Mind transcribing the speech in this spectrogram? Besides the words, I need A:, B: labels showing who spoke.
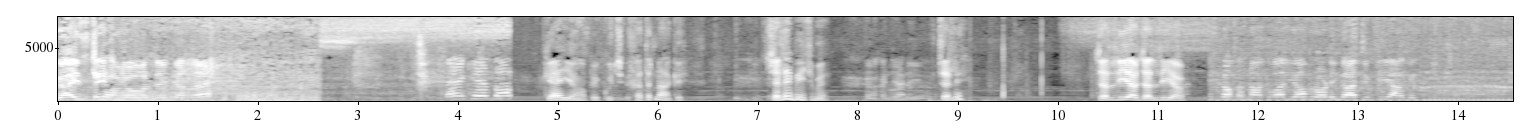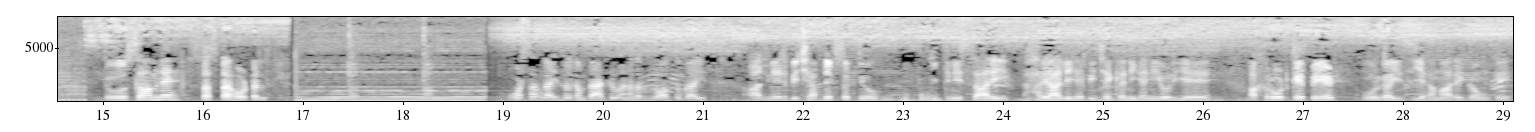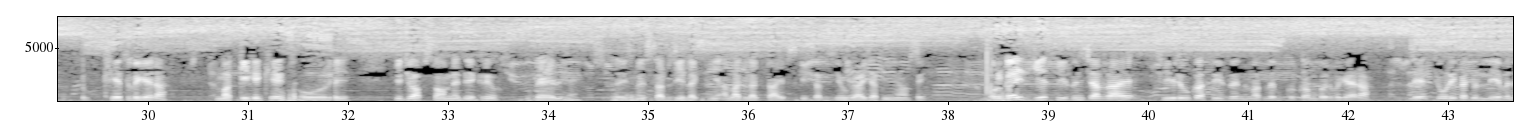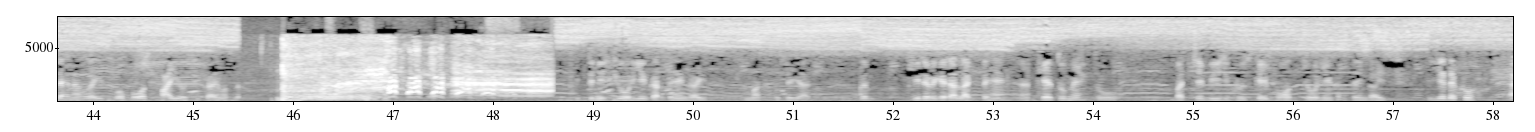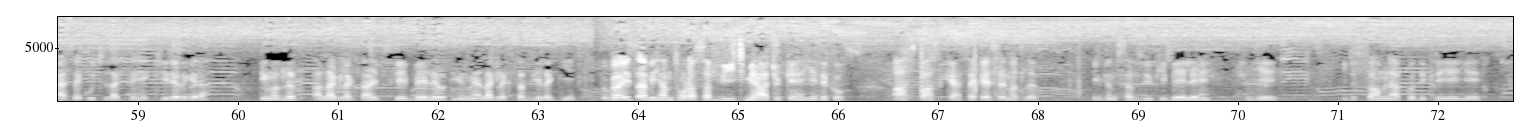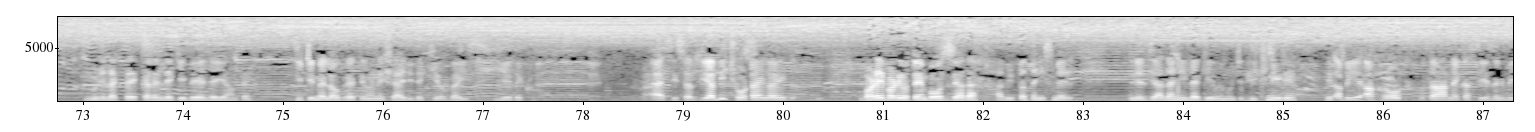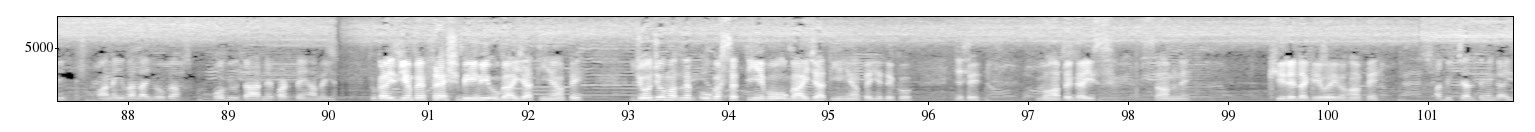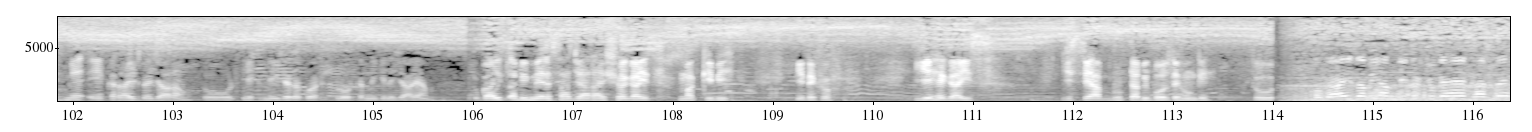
A: Guys हमें overtake कर रहा है। क्या है यहाँ पे? कुछ खतरनाक है? चले बीच में। चले। जल्दी आओ जल्दी आओ। खतरनाक वाली ऑफ़ रोडिंग आ चुकी है आगे। तो सामने सस्ता hotel. What's up guys welcome back to another blog तो गाइस आज मेरे पीछे आप देख सकते हो कितनी सारी हरियाली है पीछे घनी घनी हो रही ये अखरोट के पेड़ और गाइस ये हमारे गाँव के खेत वगैरह, मक्की के खेत और ये जो आप सामने देख रहे हो, बैल है। तो इसमें सब्ज़ी लगती है अलग अलग टाइप्स की सब्ज़ी उगाई जाती है यहाँ पे। और गाइज़ ये सीज़न चल रहा है, खीरू का सीज़न मतलब कुकम्बर वगैरह। चोरी का जो लेवल है ना गाइज़ वो बहुत हाई हो चुका है मतलब। इतनी चोरियाँ करते हैं गाइज़ मत पूछे यार। मतलब वगैरह लगते हैं खेतों में तो बच्चे बीज घुस के बहुत चोरियाँ करते हैं गाइज़ ये देखो, ऐसे कुछ लगते हैं खीरे वगैरह, की मतलब अलग अलग टाइप्स की बेलें होती हैं उनमें अलग अलग सब्ज़ी लगती है। तो गाइस अभी हम थोड़ा सा बीच में आ चुके हैं, ये देखो, आसपास कैसे कैसे मतलब एकदम सब्जियों की बेलें हैं। ये जो सामने आपको दिख रही है, ये मुझे लगता है करेले की बेल है यहाँ पे। सिटी में लोग रहते हैं उन्होंने शायद ही देखी हो गाइस ये देखो। ऐसी सब्ज़ी, अभी छोटा है गाइस बड़े बड़े होते हैं बहुत ज़्यादा, अभी पता नहीं इसमें इतने ज़्यादा नहीं लगे हुए मुझे दिख नहीं रहे। अभी अखरोट उतारने का सीज़न भी आने ही वाला ही होगा वो भी उतारने पड़ते हैं हमें। तो गाइज़ यहाँ पे फ्रेश बीन भी उगाई जाती है यहाँ पे। जो जो मतलब उगा सकती हैं वो उगाई जाती हैं यहाँ पे। ये देखो जैसे वहाँ पे गाइस सामने खीरे लगे हुए वहाँ पे। अभी चलते हैं गाइज़ मैं एक राइड पे जा रहा हूँ तो एक नई जगह को एक्सप्लोर करने के लिए जा रहे हैं हम। तो गाइज़ अभी मेरे साथ जा रहा है शो गाइज़ मक्की भी। ये देखो ये है गाइज़ जिससे आप भुट्टा भी बोलते होंगे तो तो गाइज़ अभी हम निकल चुके हैं घर से।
